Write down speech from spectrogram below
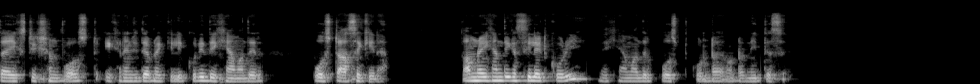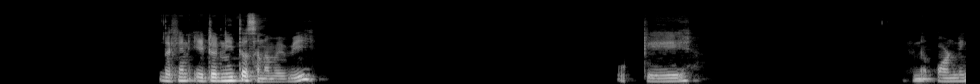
দ্য এক্সটেকশন পোস্ট এখানে যদি আমরা ক্লিক করি দেখি আমাদের পোস্ট আছে কিনা। তো আমরা এখান থেকে সিলেক্ট করি, দেখি আমাদের পোস্ট কোনটা কোনটা নিতেছে। দেখেন, এটা নিতেছে না মেবি ওকে এখানে ওয়ার্নিং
